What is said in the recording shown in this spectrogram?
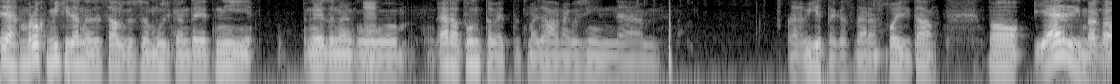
jah, ma rohkem vihjeid annan, sest see alguses muusika on tegelikult nii nii-öelda nagu mm. äratuntav, et, et ma ei taha nagu siin ähm, äh, vihjetega seda ära spoil ida. no järgmine väga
